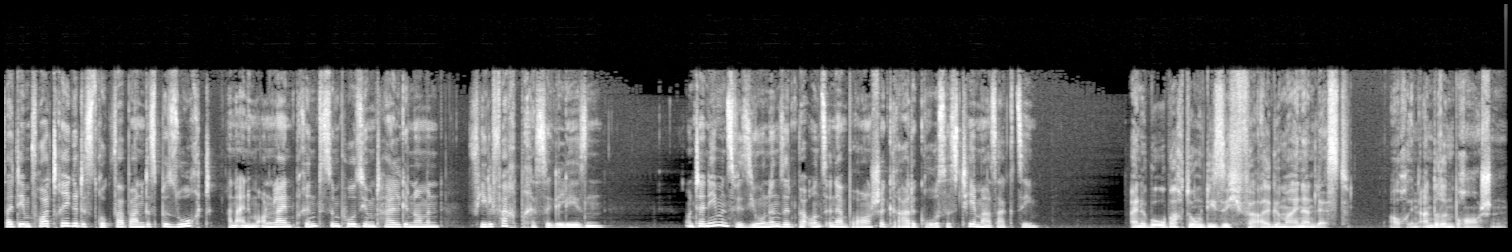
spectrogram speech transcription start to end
seitdem Vorträge des Druckverbandes besucht, an einem Online-Print-Symposium teilgenommen, viel Fachpresse gelesen. Unternehmensvisionen sind bei uns in der Branche gerade großes Thema, sagt sie. Eine Beobachtung, die sich verallgemeinern lässt. Auch in anderen Branchen,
